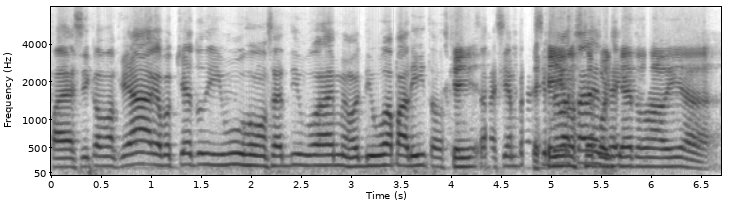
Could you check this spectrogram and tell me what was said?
para decir como que, ah, que por qué tu dibujo, a hacer dibujar, mejor dibuja palitos. Es que, O sea, siempre, es que yo no sé por hate. qué todavía,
